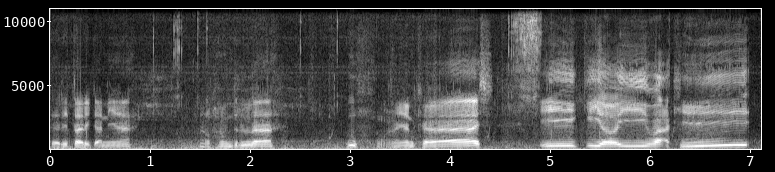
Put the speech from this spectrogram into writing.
dari tarikannya. Alhamdulillah. Uh lumayan guys. Iki yo iwak ki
